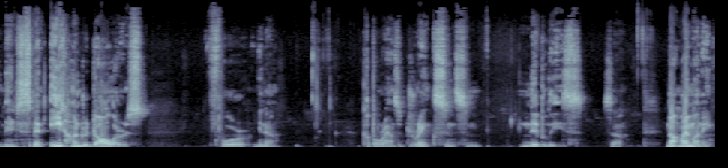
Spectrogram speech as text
we managed to spend $800 for, you know, a couple rounds of drinks and some nibblies. So, not my money.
